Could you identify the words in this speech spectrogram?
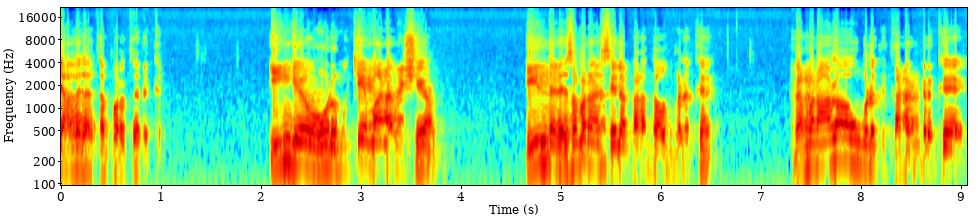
ஜாதகத்தை பொறுத்து இருக்கு. இங்கே ஒரு முக்கியமான விஷயம் இந்த ரிசபராசியில் பிறந்த உங்களுக்கு ரொம்ப நாளாக உங்களுக்கு கடன் இருக்குது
